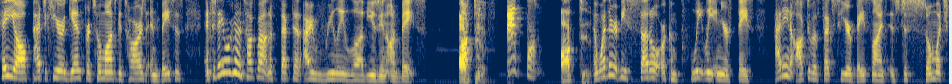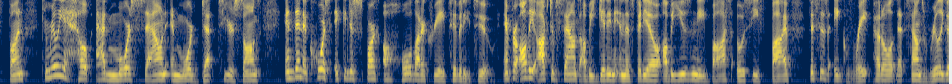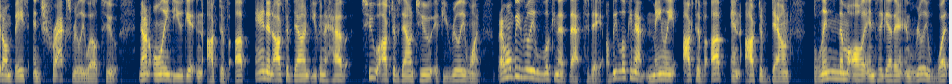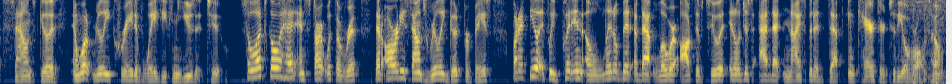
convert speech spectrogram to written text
Hey y'all, Patrick here again for Thomann's Guitars and Basses, and today we're going to talk about an effect that I really love using on bass. Octave. Octave. Octave. And whether it be subtle or completely in your face, adding octave effects to your bass lines is just so much fun, can really help add more sound and more depth to your songs, and then of course it can just spark a whole lot of creativity too. And for all the octave sounds I'll be getting in this video, I'll be using the Boss OC5. This is a great pedal that sounds really good on bass and tracks really well too. Not only do you get an octave up and an octave down, you can have two octaves down too if you really want. But I won't be really looking at that today. I'll be looking at mainly octave up and octave down blending them all in together and really what sounds good and what really creative ways you can use it too. So let's go ahead and start with the riff that already sounds really good for bass, but I feel if we put in a little bit of that lower octave to it, it'll just add that nice bit of depth and character to the overall tone.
